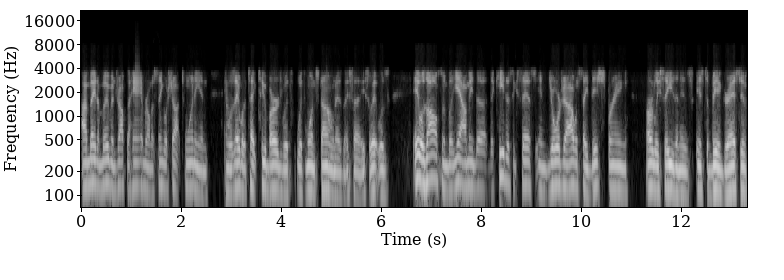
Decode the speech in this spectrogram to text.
I made a move and dropped the hammer on a single shot 20 and, and was able to take two birds with, with one stone, as they say. So it was, it was awesome. But yeah, I mean, the, the key to success in Georgia, I would say this spring, early season is, is to be aggressive.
